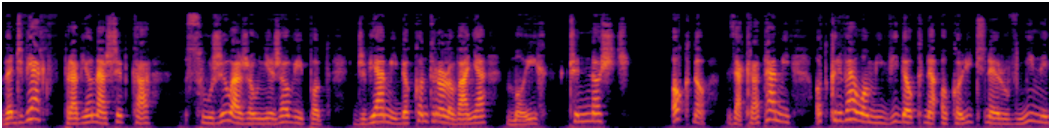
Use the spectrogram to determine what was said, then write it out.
We drzwiach wprawiona szybka służyła żołnierzowi pod drzwiami do kontrolowania moich czynności. Okno za kratami odkrywało mi widok na okoliczne równiny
